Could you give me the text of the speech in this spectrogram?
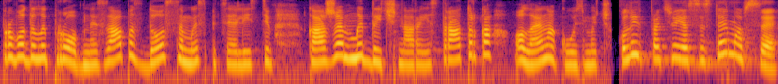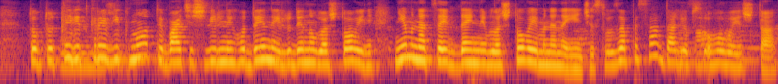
проводили пробний запис до семи спеціалістів, каже медична реєстраторка Олена Кузьмич. Коли працює система, все, тобто ти відкрив вікно, ти бачиш вільні години, людину влаштовує. Ні, мене цей день не влаштовує, мене на інше. Записав, далі обслуговуєш так.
